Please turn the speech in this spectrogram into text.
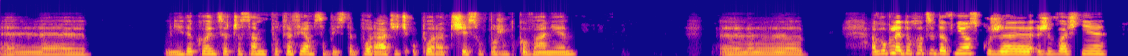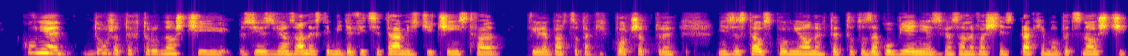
E, nie do końca czasami potrafiłam sobie z tym poradzić, uporać się z uporządkowaniem. E, a w ogóle dochodzę do wniosku, że, że właśnie głównie dużo tych trudności jest związanych z tymi deficytami z dzieciństwa, wiele bardzo takich potrzeb, które nie zostały spełnione, to, to, zagubienie związane właśnie z brakiem obecności,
